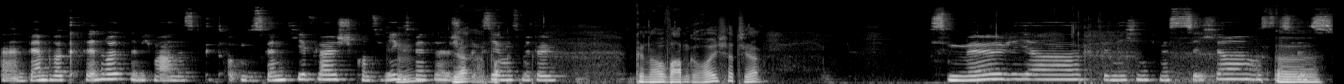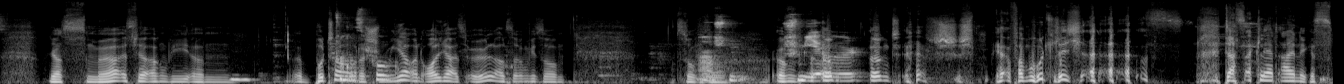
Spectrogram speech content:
ein Wärmbrück Rennröt, nehme ich mal an, das getrocknetes Rentierfleisch, Konservierungsmittel, mhm. ja, Genau, warm geräuchert, ja. Smörja bin ich nicht mehr sicher, was das äh, ist. Ja, Smör ist ja irgendwie ähm, mhm. Butter oder Schmier und Olja ist Öl, also irgendwie so. so ah, Schm irgend, Schmieröl. Irgend, irgend, ja, vermutlich. das erklärt einiges.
